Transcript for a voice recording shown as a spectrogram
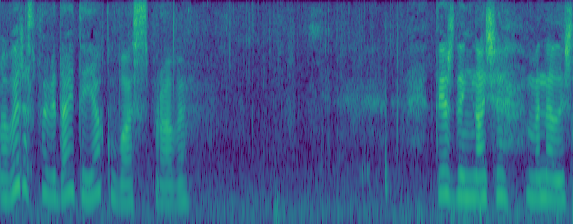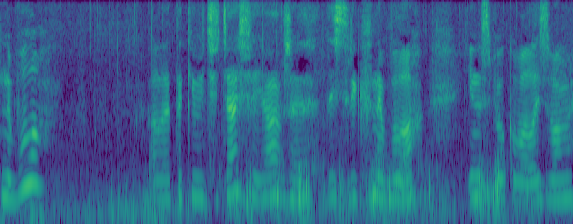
А ви розповідайте, як у вас справи. Тиждень, наче мене лише не було, але таке відчуття, що я вже десь рік не була і не спілкувалась з вами.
